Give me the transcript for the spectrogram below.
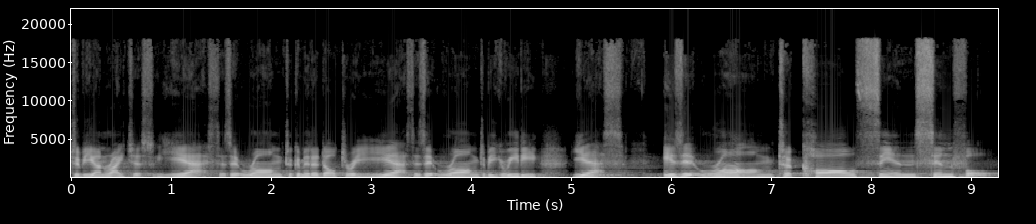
to be unrighteous? Yes. Is it wrong to commit adultery? Yes. Is it wrong to be greedy? Yes. Is it wrong to call sin sinful?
